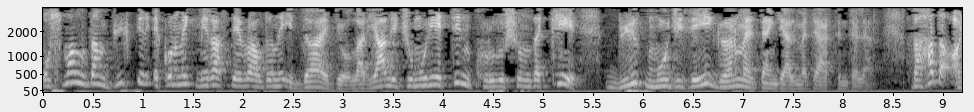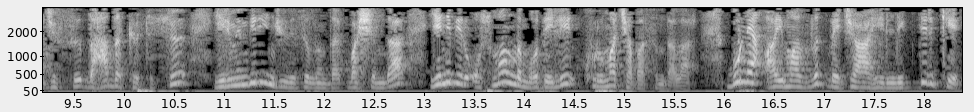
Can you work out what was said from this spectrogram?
Osmanlı'dan büyük bir ekonomik miras devraldığını iddia ediyorlar. Yani Cumhuriyet'in kuruluşundaki büyük mucizeyi görmezden gelme derdindeler. Daha da acısı, daha da kötüsü 21. yüzyılın başında yeni bir Osmanlı modeli kurma çabasındalar. Bu ne aymazlık ve cahilliktir ki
